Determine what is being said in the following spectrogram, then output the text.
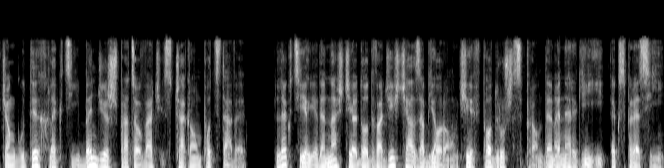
ciągu tych lekcji będziesz pracować z czakrą podstawy. Lekcje 11 do 20 zabiorą Cię w podróż z prądem energii i ekspresji,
